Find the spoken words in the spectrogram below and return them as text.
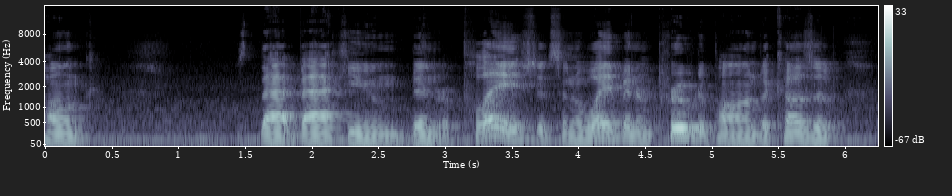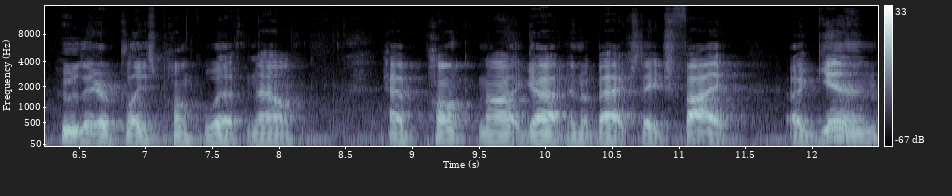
Punk that vacuum been replaced, it's in a way been improved upon because of who they replaced Punk with. Now, had Punk not gotten in a backstage fight again,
